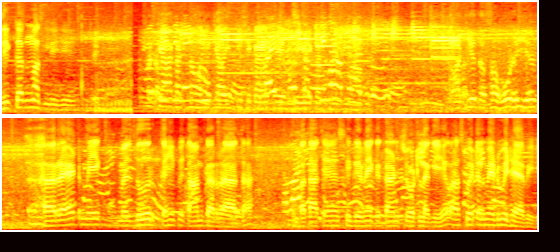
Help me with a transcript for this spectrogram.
दिक्कत मत लीजिए। क्या घटना हुई क्या इनकी शिकायत है आज ये दशा हो रही है। रेहट में एक मजदूर कहीं पे काम कर रहा था। बताते हैं उसके गिरने के कारण चोट लगी है और हॉस्पिटल में एडमिट है अभी।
